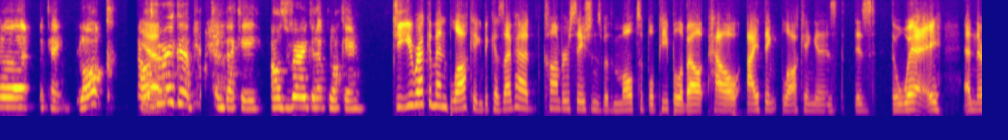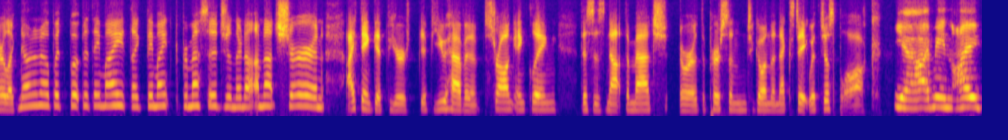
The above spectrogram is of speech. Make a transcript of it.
uh, okay, block. I was very good at blocking, Becky. I was very good at blocking. Do you recommend blocking? Because I've had conversations with multiple people about how I think blocking is is the way, and they're like, no, no, no, but but but they might like they might message, and they're not. I'm not sure. And I think if you're if you have a strong inkling this is not the match or the person to go on the next date with, just block. Yeah, I mean, I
